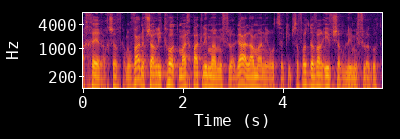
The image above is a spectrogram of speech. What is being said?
אחר. עכשיו, כמובן אפשר לתהות מה אכפת לי מהמפלגה, למה אני רוצה, כי בסופו של דבר אי אפשר בלי מפלגות.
